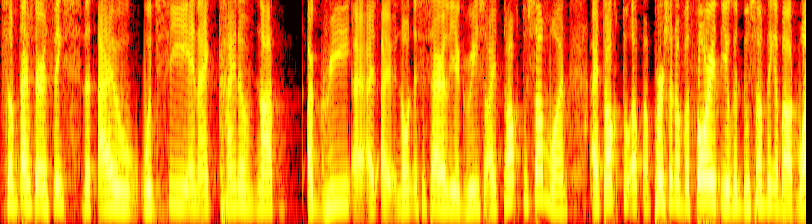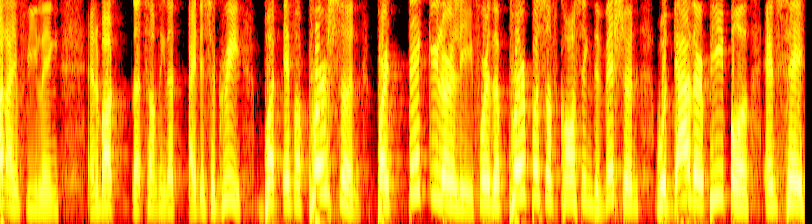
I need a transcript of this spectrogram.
sometimes there are things that I would see and I kind of not agree. I, I, I, don't necessarily agree. So I talk to someone. I talk to a, a, person of authority who can do something about what I'm feeling and about that's something that I disagree. But if a person particularly for the purpose of causing division, would gather people and say,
